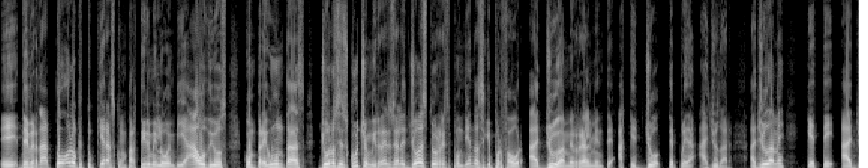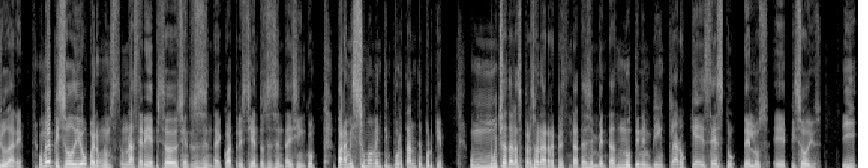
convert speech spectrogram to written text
eh, de verdad, todo lo que tú quieras compartírmelo, envía audios con preguntas, yo los escucho en mis redes sociales, yo estoy respondiendo, así que por favor ayúdame realmente a que yo te pueda ayudar. Ayúdame que te ayudaré. Un episodio, bueno, una serie de episodios 164 y 165, para mí es sumamente importante porque muchas de las personas representantes en ventas no tienen bien claro qué es esto de los episodios. Y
